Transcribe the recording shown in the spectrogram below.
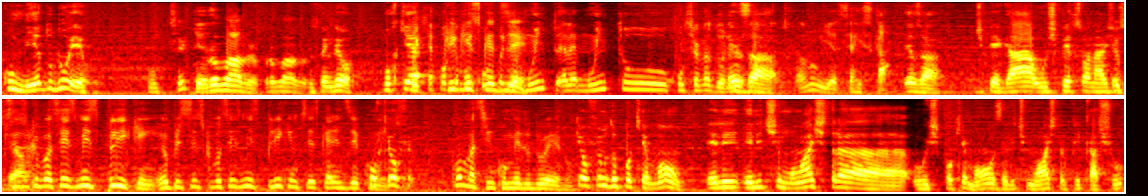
com medo do erro, Com certeza. Provável, provável. entendeu? Porque Porque a Pokémon que isso quer é dizer? muito, ela é muito conservadora. Exato. ela não ia se arriscar. Exato. De pegar os personagens eu preciso dela. que vocês me expliquem. Eu preciso que vocês me expliquem o que vocês querem dizer com Porque o, isso. fi- Como assim com medo do erro? porque o filme do Pokémon, ele, ele te mostra os Pokémons, ele te mostra o Pikachu,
